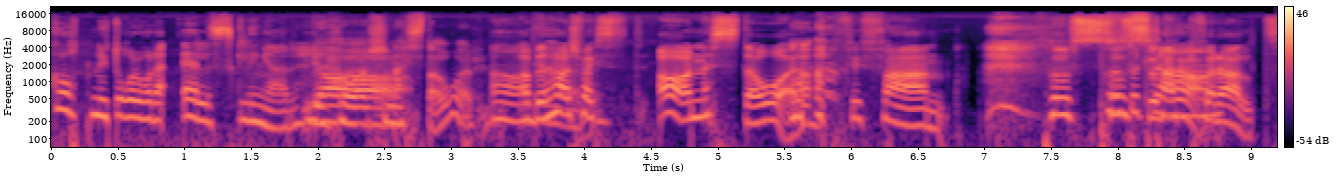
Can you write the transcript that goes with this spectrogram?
Gott nytt år våra älsklingar. Vi Ja. hörs nästa år. Ja, det vi hörs faktiskt, ja nästa år. Ja. Fy fan. Puss, Puss och tack för allt.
